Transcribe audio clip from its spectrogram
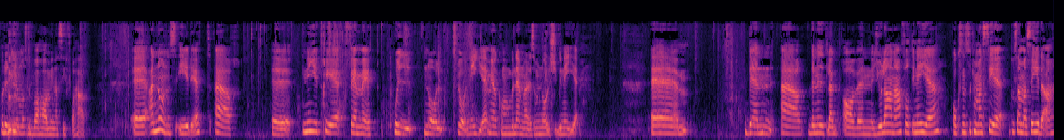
Och det är nu jag måste bara ha mina siffror här. Eh, annons-id är eh, 93517029, men jag kommer benämna det som 029. Eh, den är, den är utlagd av en Jolana 49 och sen så kan man se på samma sida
